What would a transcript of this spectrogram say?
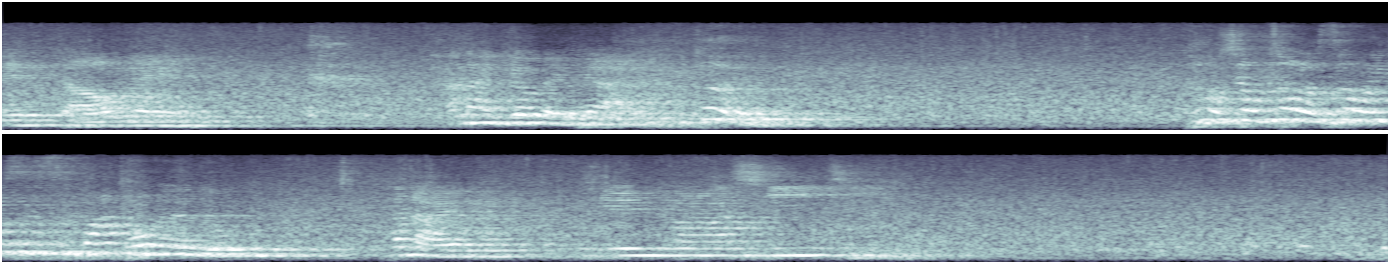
缘投呢。啊，那叫袂起来？对。他好像做了少林寺十八铜人如，看来天马西集。你谁啊你？你干什么？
